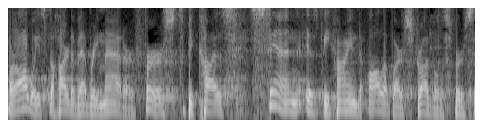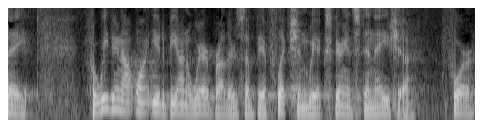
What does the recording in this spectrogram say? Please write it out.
are always the heart of every matter. First, because sin is behind all of our struggles, verse 8. For we do not want you to be unaware, brothers, of the affliction we experienced in Asia. For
